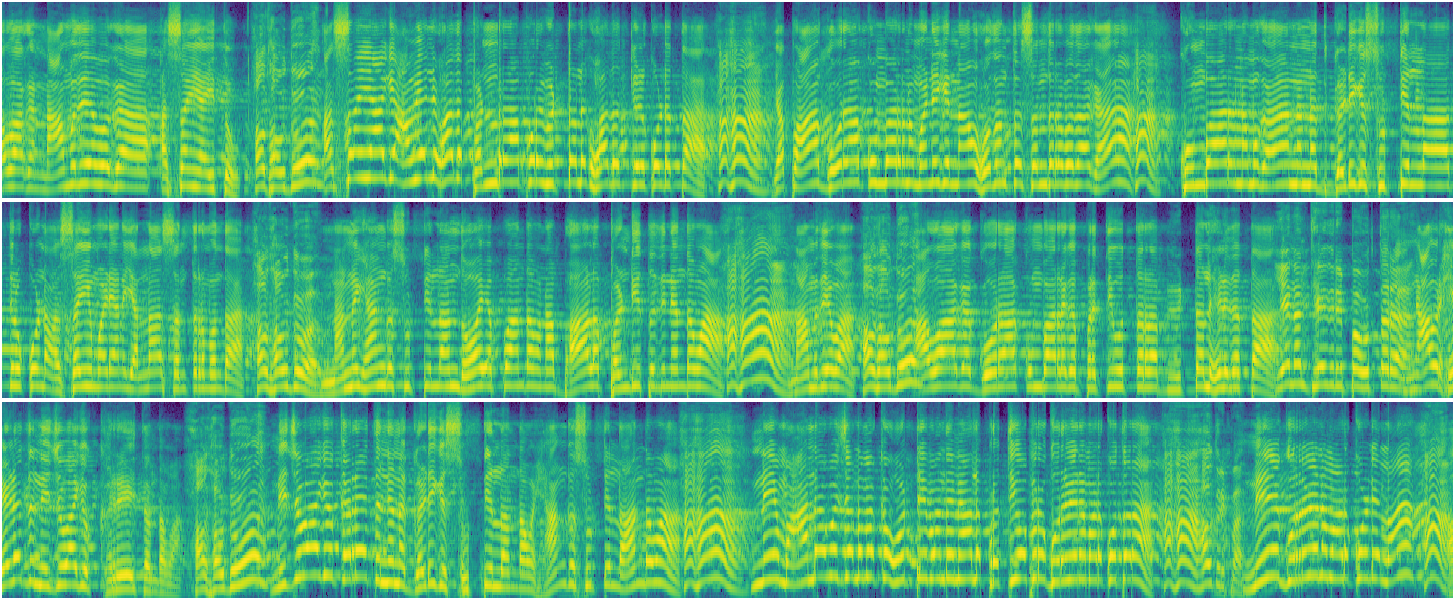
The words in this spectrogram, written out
ಅವಾಗ ನಾಮದೇವಗ ಅಸಹ್ಯ ಆಯ್ತು. ಹೌದ್ ಹೌದು. ಅಸಹ್ಯ ಆಗಿ ಅವೆಲ್ಲಿ ಹೋದ ಪಂಡ್ರಾಪುರ ವಿಠ್ಠಲ್ಗೆ ಹೋದ ಕೇಳ್ಕೊಂಡತ್ತ. ಯಪ್ಪ ಗೋರಾ ಕುಂಬಾರನ ಮನೆಗೆ ನಾವು ಹೋದಂತ ಸಂದರ್ಭದಾಗ. ಕುಂಬಾರ ನಮಗ ನನ್ನ ಗಡಿಗೆ ಸುಟ್ಟಿಲ್ಲ ತಿಳ್ಕೊಂಡ ಅಸಹ್ಯ ಮಾಡ್ಯಾನ ಎಲ್ಲಾ ಸಂತರ ಮುಂದ. ಹೌದ್ ಹೌದು. ನನಗೆ ಹೆಂಗ ಸುಟ್ಟಿಲ್ಲ ಅಂದೋ ಯಪ್ಪ ಅಂದವ ನಾ ಬಾಳ ಪಂಡಿತದಿನಿ ಅಂದವ. ನಾಮದೇವ ಹೌದ್ ಹೌದು. ಅವಾಗ ಗೋರಾ ಕುಂಬಾರಗ ಪ್ರತಿ ಉತ್ತರ ವಿಠಲ್ ಹೇಳಿದತ್ತ. ಏನಂತ ಹೇಳಿದ್ರಿಪ್ಪ ಉತ್ತರ? ನಾವ್ ಹೇಳಿದ್ದು ನಿಜವಾಗಿಯೂ ಕರೆ ಐತಂದವ. ಹೌದ್ ಹೌದು. ನಿಜವಾಗಿಯೂ ಕರೆ ಐತ ನಿನ್ನ ಗಡಿಗೆ ಸುಟ್ಟಿಲ್ಲ ಅಂದವ. ಹೆಂಗ ಸುಟ್ಟಿಲ್ಲ ಅಂದವ? ನೀ ಮಾನವ ಜನ್ಮಕ್ಕ ಹುಟ್ಟಿ ಬಂದ ಮ್ಯಾಲ ಪ್ರತಿಯೊಬ್ಬರು ಗುರುವಿನ ಮಾಡ್ಕೋತಾರ? ಹೌದ್ರಿಪ್ಪ. ನೀ ಗುರುವಿನ ಮಾಡ್ಕೊಂಡಿಲ್ಲ.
